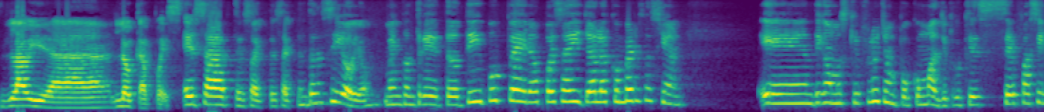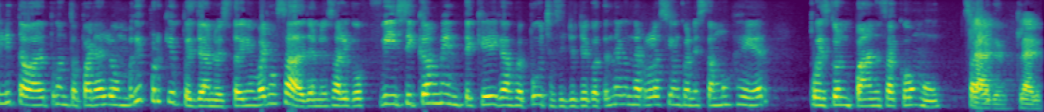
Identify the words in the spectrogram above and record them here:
la vida loca, pues. Exacto, exacto, exacto. Entonces sí, obvio, me encontré de todo tipo, pero pues ahí ya la conversación, eh, digamos que fluye un poco más. Yo creo que se facilitaba de pronto para el hombre porque pues ya no estoy embarazada, ya no es algo físicamente que diga, fue pucha, si yo llego a tener una relación con esta mujer, pues con panza como, ¿sabes? Claro, claro.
